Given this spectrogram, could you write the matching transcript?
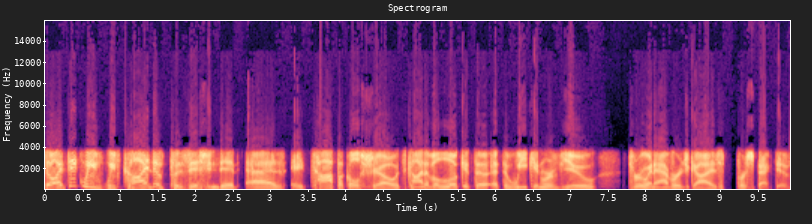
So I think we've we've kind of positioned it as a topical show. It's kind of a look at the at the week in review through an average guy's perspective.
